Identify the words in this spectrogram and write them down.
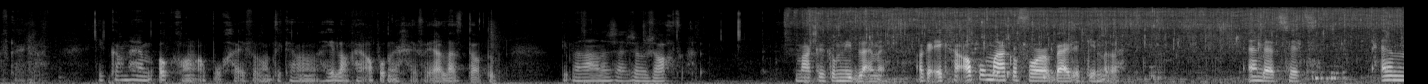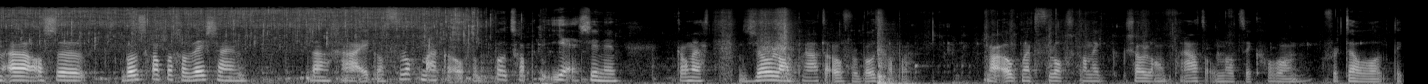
even kijken. Ik kan hem ook gewoon appel geven. Want ik kan hem heel lang geen appel meer geven. Ja, laat ik dat doen. Die bananen zijn zo zacht. Maak ik hem niet blij mee. Oké, ik ga appel maken voor beide kinderen. En that's it. En uh, als ze boodschappen geweest zijn, dan ga ik een vlog maken over boodschappen. Yes, zin in. Ik kan echt zo lang praten over boodschappen. Maar ook met vlogs kan ik zo lang praten, omdat ik gewoon vertel wat ik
